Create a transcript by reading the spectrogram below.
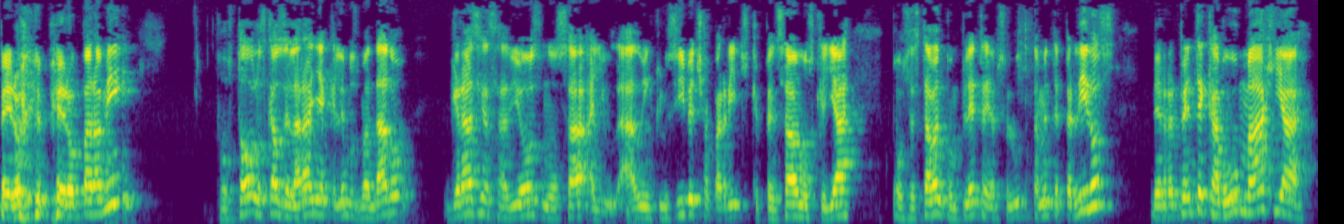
pero, pero para mí pues todos los casos de la araña que le hemos mandado, gracias a Dios nos ha ayudado, inclusive chaparritos que pensábamos que ya pues estaban completa y absolutamente perdidos, de repente cabú magia,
